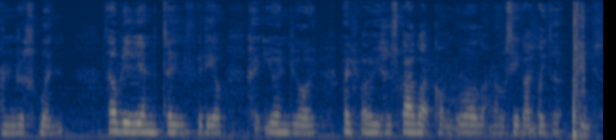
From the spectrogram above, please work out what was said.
and just went. That'll be the end of today's video. Hope you enjoyed. Make sure you subscribe, like, comment, do all that, and I'll see you guys later. Peace.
